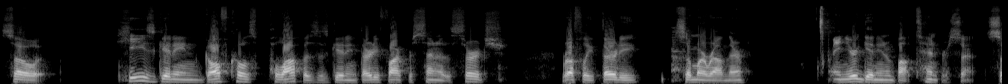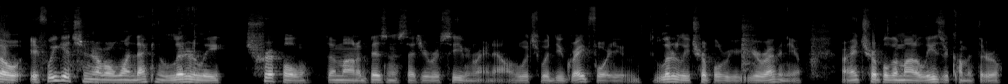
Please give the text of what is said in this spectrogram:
So he's getting Gulf Coast Palapas is getting 35% of the search, roughly 30, somewhere around there and you're getting about 10%. So if we get you number one, that can literally triple the amount of business that you're receiving right now, which would do great for you. Literally triple your revenue, all right? Triple the amount of leads are coming through.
